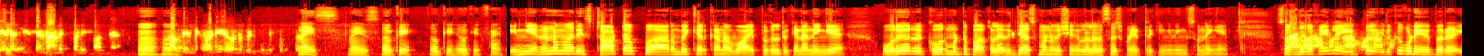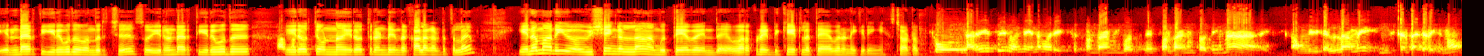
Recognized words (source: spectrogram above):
டேட்டா ஈஸியா மேனேஜ் பண்ணிப்பாங்க. அப்படின்ற மாதிரி ஒன்று பில்ட் பண்ணி nice nice okay okay okay fine இனி என்னென்ன மாதிரி ஸ்டார்ட் அப் ஆரம்பிக்கிறதுக்கான வாய்ப்புகள் இருக்கு? ஏன்னா நீங்க ஒரே ஒரு கோர் மட்டும் பார்க்கல. வித்தியாசமான விஷயங்கள் எல்லாம் ரிசர்ச் பண்ணிட்டு இருக்கீங்க நீங்க சொன்னீங்க. ஸோ அந்த வகையில் இப்போ. இருக்கக்கூடிய இப்போ இரண்டாயிரத்தி இருபது வந்துருச்சு. ஸோ இரண்டாயிரத்தி இருபது இருபத்தி ஒன்று இருபத்தி ரெண்டு இந்த காலகட்டத்தில் என்ன மாதிரி விஷயங்கள்லாம் நமக்கு தேவை? இந்த வரக்கூடிய டிக்கெட்ல தேவைன்னு நினைக்கிறீங்க? ஸ்டார்ட் அப் இப்போ நிறைய பேர் வந்து என்ன மாதிரி எக்ஸ்பெக்ட் பண்றாங்கன்னு பண்றாங்கன்னு பாத்தீங்கன்னா அவங்களுக்கு எல்லாமே இன்ஸ்டன்டா கிடைக்கணும்.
